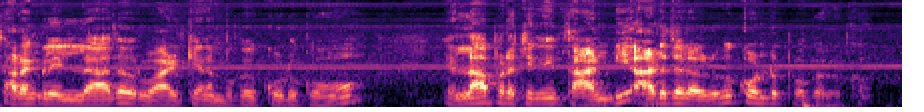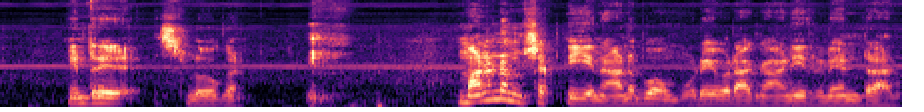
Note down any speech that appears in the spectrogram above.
தடங்கள் இல்லாத ஒரு வாழ்க்கையை நமக்கு கொடுக்கும். எல்லா பிரச்சனையும் தாண்டி அடுத்த லெவலுக்கு கொண்டு போக வைக்கும். இன்றைய ஸ்லோகன். மனநம் சக்தியின் அனுபவம் உடையவராக ஆனீர்கள் என்றால்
